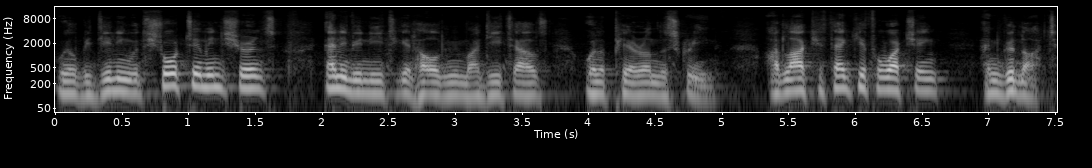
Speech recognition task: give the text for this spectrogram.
we'll be dealing with short term insurance, and if you need to get hold of me, my details will appear on the screen. I'd like to thank you for watching, and good night.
